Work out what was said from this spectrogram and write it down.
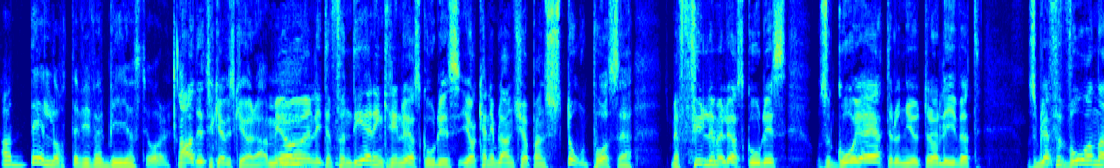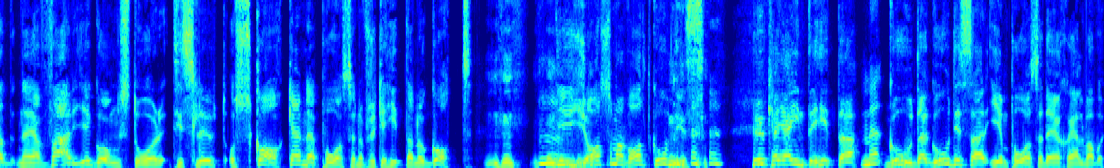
Ja, det låter vi väl bli just i år. Ja det tycker jag vi ska göra. Men jag har en liten fundering kring lösgodis. Jag kan ibland köpa en stor påse som jag fyller med lösgodis och så går jag och äter och njuter av livet. Och så blir jag förvånad när jag varje gång står till slut och skakar den där påsen och försöker hitta något gott. Det är ju jag som har valt godis. Hur kan jag inte hitta Men- goda godisar i en påse där jag själv har...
